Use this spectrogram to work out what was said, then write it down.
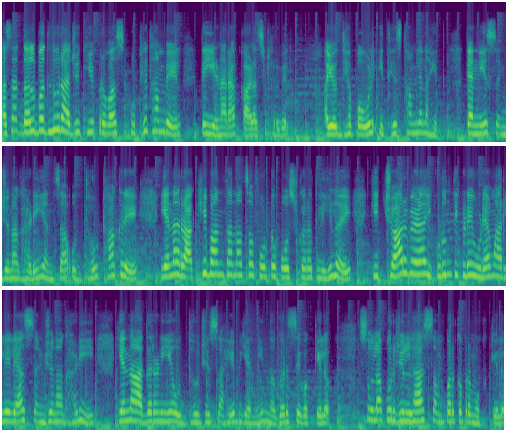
असा दलबदलू राजकीय प्रवास कुठे थांबेल ते येणारा काळच ठरवेल. अयोध्या पौळ इथेच थांबल्या नाहीत. त्यांनी संजना घाडी यांचा उद्धव ठाकरे यांना राखी बांधतानाचा फोटो पोस्ट करत लिहिलंय की चार वेळा इकडून तिकडे उड्या मारलेल्या संजना घाडी यांना आदरणीय उद्धवजी साहेब यांनी नगरसेवक केलं. सोलापूर जिल्हा संपर्क प्रमुख केलं.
